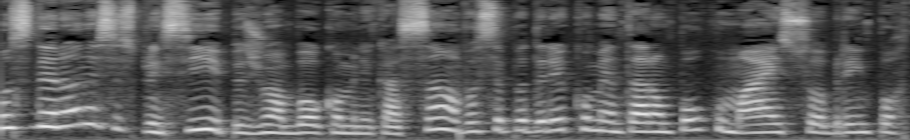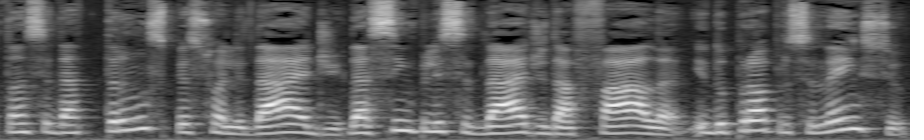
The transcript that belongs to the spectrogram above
Considerando esses princípios de uma boa comunicação, você poderia comentar um pouco mais sobre a importância da transpessoalidade, da simplicidade da fala e do próprio silêncio?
